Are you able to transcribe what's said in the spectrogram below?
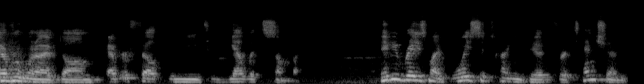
never, when I've done, ever felt the need to yell at somebody. Maybe raise my voice a tiny bit for attention,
